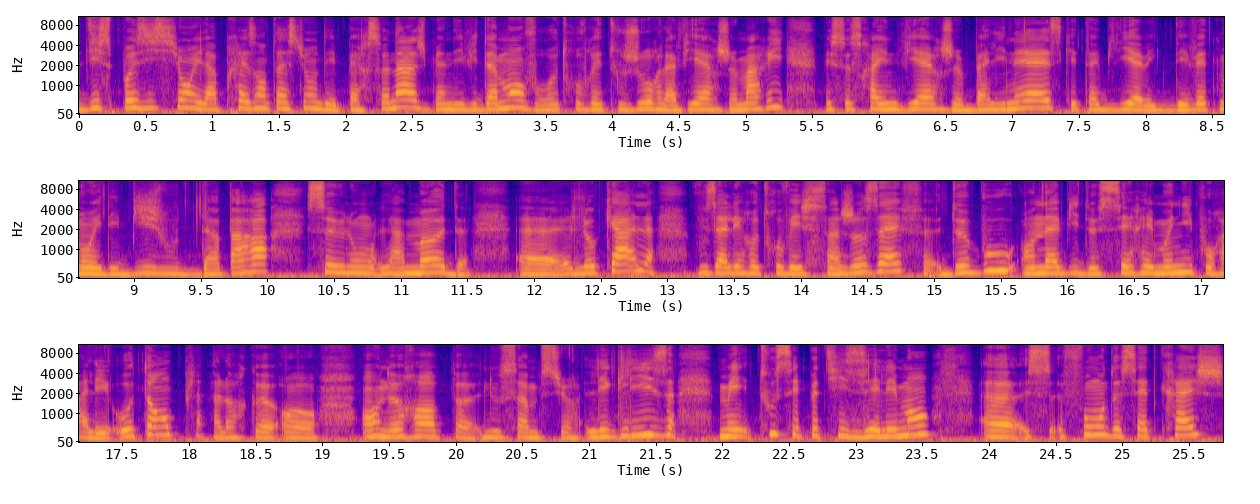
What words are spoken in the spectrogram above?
disposition et la présentation des personnages, bien évidemment, vous retrouverez toujours la Vierge Marie, mais ce sera une Vierge balinéaise qui est habillée avec des vêtements et des bijoux d'apparat selon la mode euh, locale. Vous allez retrouver Saint Joseph debout en habit de cérémonie pour aller au temple, alors qu'en en Europe, nous sommes sur l'église. Mais tous ces petits éléments euh, font de cette crèche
